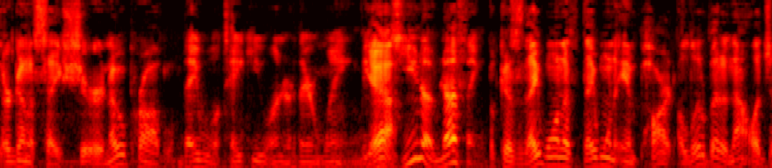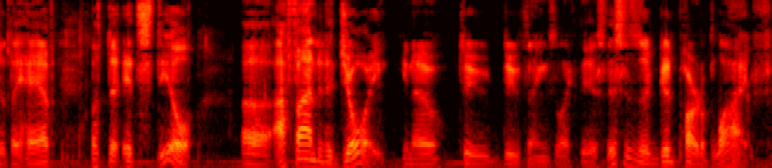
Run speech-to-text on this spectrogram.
they're gonna say, "Sure, no problem," They will take you under their wing Yeah. because you know nothing. because they want to they want to impart a little bit of knowledge that they have, but the, it's still. Uh, I find it a joy, you know, to do things like this. This is a good part of life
